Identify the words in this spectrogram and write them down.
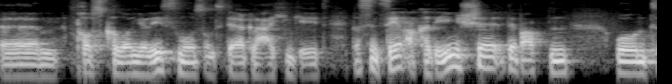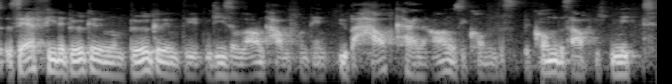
ähm, Postkolonialismus und dergleichen geht. Das sind sehr akademische Debatten und sehr viele Bürgerinnen und Bürger in, in diesem Land haben von denen überhaupt keine Ahnung. Sie kommen das, bekommen das auch nicht mit.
